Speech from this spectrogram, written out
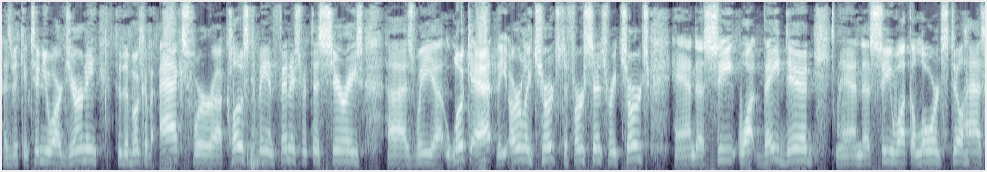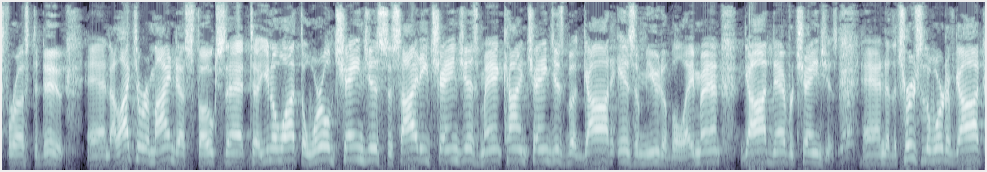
as we continue our journey through the book of Acts. We're uh, close to being finished with this series uh, as we uh, look at the early church, the first century church, and uh, see what they did and uh, see what the Lord still has for us to do. And I like to remind us, folks, that uh, you know what? The world changes, society changes, mankind changes, but God is immutable. Amen. God never changes. And the truths of the Word of God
